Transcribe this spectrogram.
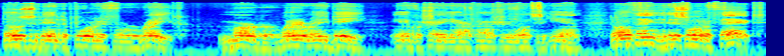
those who've been deported for rape, murder, whatever it may be, infiltrating our country once again. Don't think that this won't affect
